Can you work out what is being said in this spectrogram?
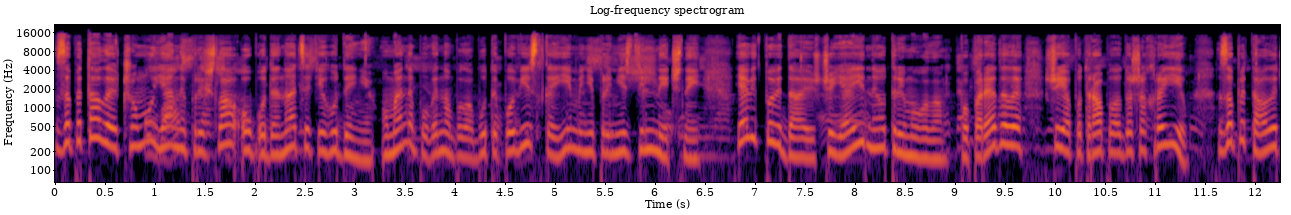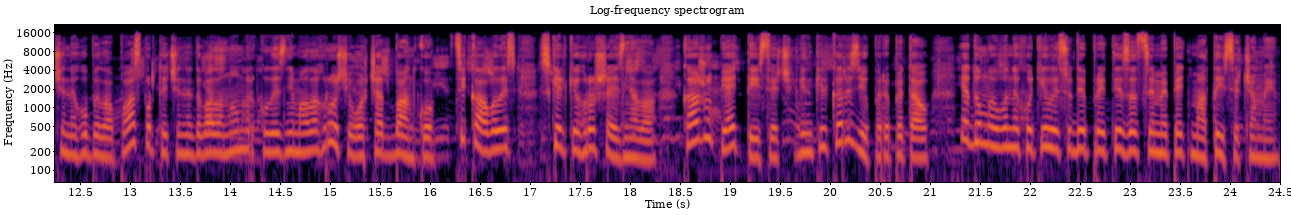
Запитали, чому я не прийшла об 11 годині. У мене повинна була бути повістка, її мені приніс дільничний. Я відповідаю, що я її не отримувала. Попередили, що я потрапила до шахраїв. Запитали, чи не губила паспорт і чи не давала номер, коли знімала гроші в Ощадбанку. Цікавились, скільки грошей зняла. Кажу, 5 тисяч. Він кілька разів перепитав. Я думаю, вони хотіли сюди прийти за цими п'ятьма тисячами.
